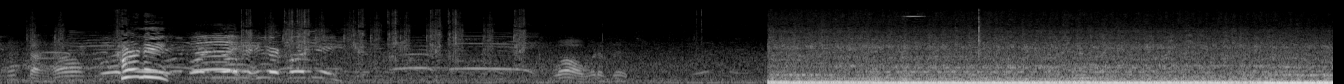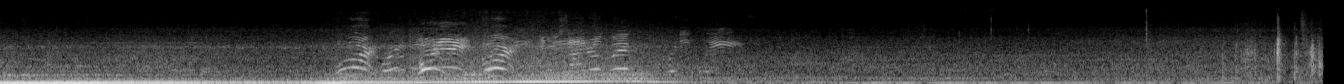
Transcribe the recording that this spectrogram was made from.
hell? Courtney! Courtney over here, Courtney! Whoa, what a bitch.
